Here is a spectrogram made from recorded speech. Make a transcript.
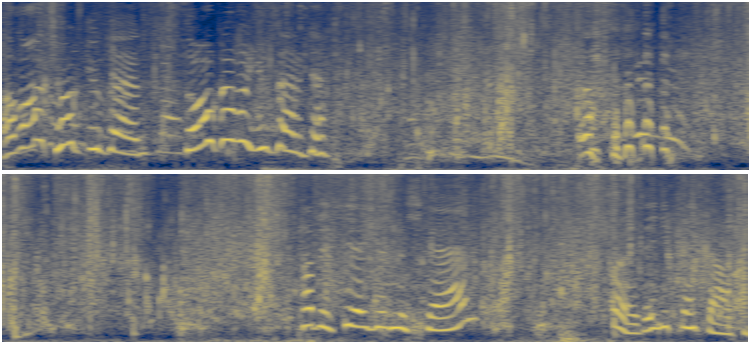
Ama çok güzel. Soğuk ama güzel gel. Tabii suya girmişken böyle gitmek lazım.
